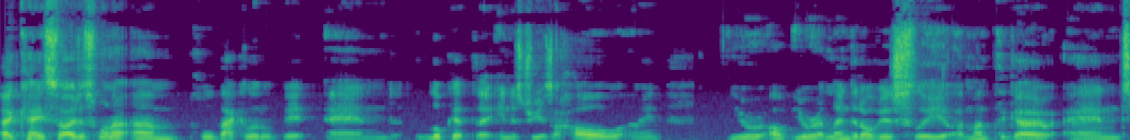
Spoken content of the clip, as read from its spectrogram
Okay, so I just want to um, pull back a little bit and look at the industry as a whole. I mean, you were you were at Lendit obviously a month ago, and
